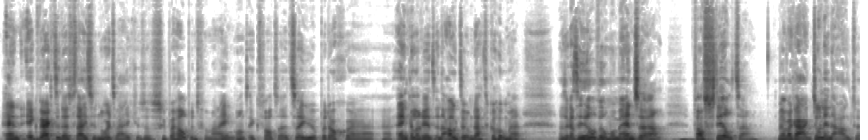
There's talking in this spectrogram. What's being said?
En ik werkte destijds in Noordwijk, dus dat was super helpend voor mij. Want ik vat uh, twee uur per dag uh, uh, enkele rit in de auto om daar te komen. Dus ik had heel veel momenten van stilte. Maar wat ga ik doen in de auto?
